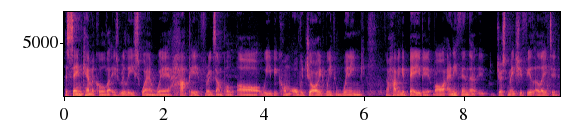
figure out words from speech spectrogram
the same chemical that is released when we're happy, for example, or we become overjoyed with winning or having a baby or anything that just makes you feel elated.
